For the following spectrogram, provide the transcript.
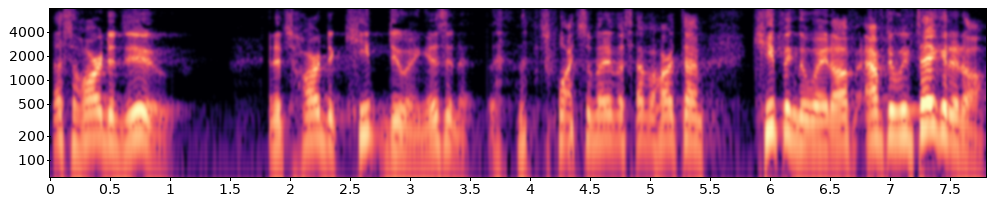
That's hard to do. And it's hard to keep doing, isn't it? That's why so many of us have a hard time keeping the weight off after we've taken it off.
